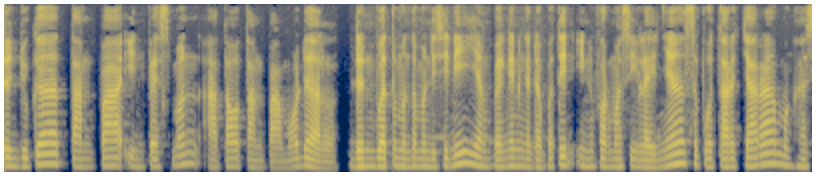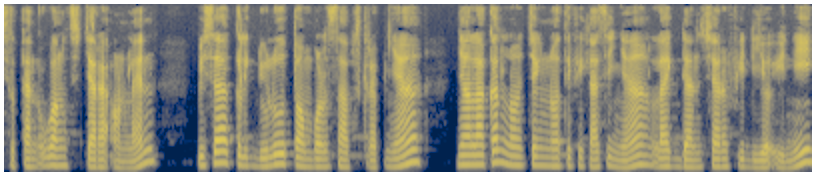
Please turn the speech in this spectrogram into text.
dan juga tanpa investment atau tanpa modal. Dan buat teman-teman di sini yang pengen ngedapetin informasi lainnya seputar cara menghasilkan uang secara online, bisa klik dulu tombol subscribe-nya, nyalakan lonceng notifikasinya, like dan share video ini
